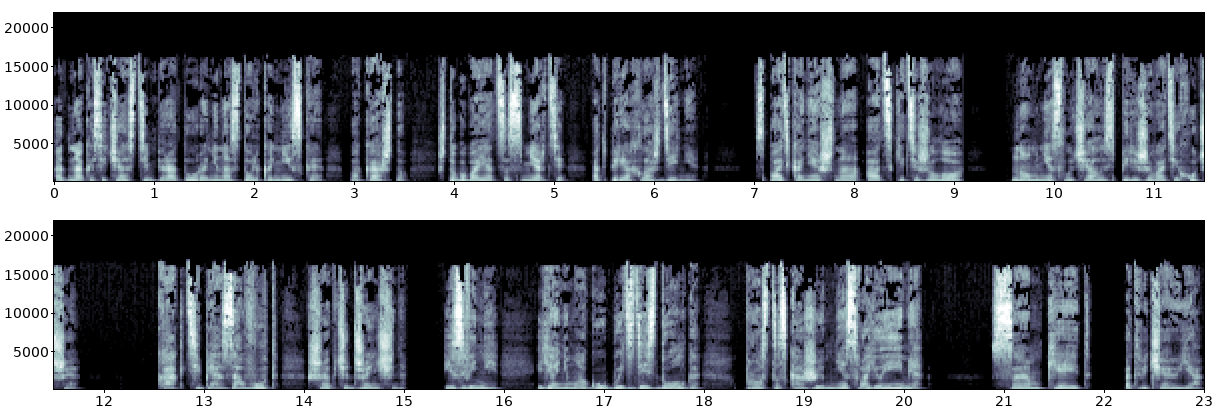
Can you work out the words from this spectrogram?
однако сейчас температура не настолько низкая, пока что, чтобы бояться смерти от переохлаждения. Спать, конечно, адски тяжело, но мне случалось переживать и худшее. «Как тебя зовут?» — шепчет женщина. «Извини, я не могу быть здесь долго. Просто скажи мне свое имя». «Сэм Кейт», — отвечаю я.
